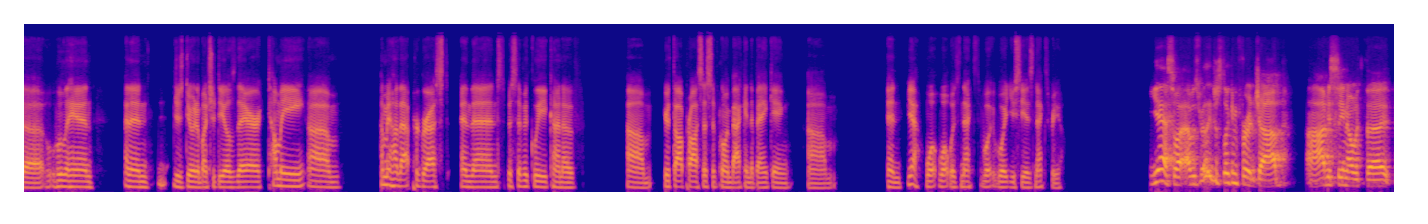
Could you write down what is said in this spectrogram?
uh, Houlihan and then just doing a bunch of deals there. Tell me, um, tell me how that progressed, and then specifically, kind of um, your thought process of going back into banking, um, and yeah, what what was next? What what you see as next for you? Yeah, so I was really just looking for a job. Uh, obviously, you know, with the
